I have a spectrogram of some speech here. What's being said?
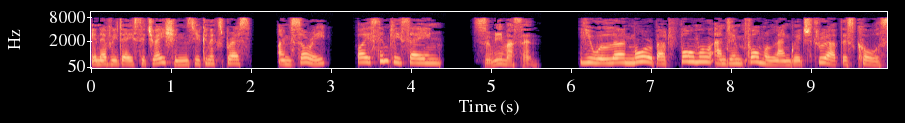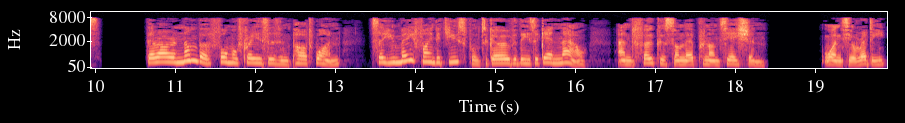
In everyday situations, you can express, I'm sorry, by simply saying, すみません。 you will learn more about formal and informal language throughout this course. There are a number of formal phrases in part one, so you may find it useful to go over these again now and focus on their pronunciation. Once you're ready,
